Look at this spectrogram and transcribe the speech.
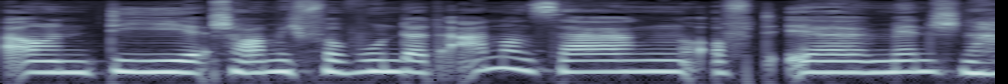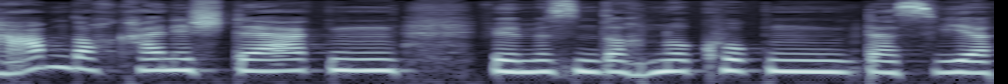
und die schauen mich verwundert an und sagen oft, äh, Menschen haben doch keine Stärken, wir müssen doch nur gucken, dass wir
